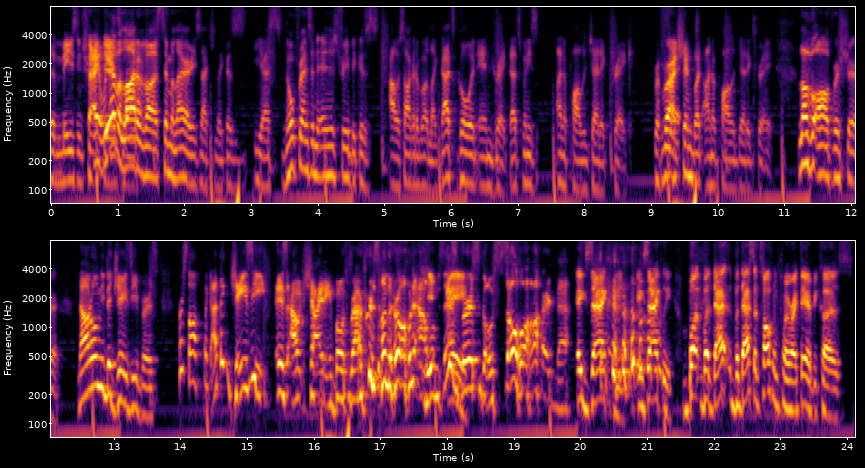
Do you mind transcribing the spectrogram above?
An amazing track. Hey, we have a lot of uh, similarities actually, because yes, no friends in the industry. Because I was talking about like that's going in Drake. That's when he's unapologetic Drake. Reflection, right. but unapologetic Drake. Love all for sure. Not only the Jay Z verse. First off, like I think Jay Z is outshining both rappers on their own albums. His hey, verse goes so hard, man. Exactly, exactly. but but that but that's a talking point right there because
